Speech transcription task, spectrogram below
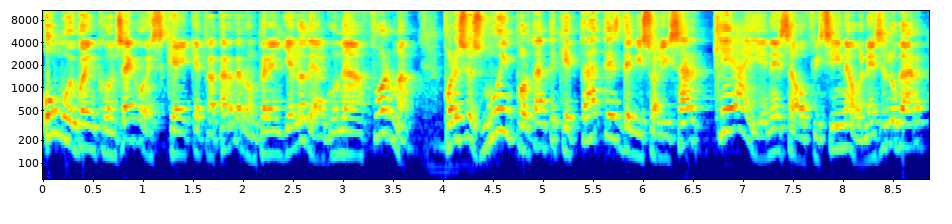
Un muy buen consejo es que hay que tratar de romper el hielo de alguna forma. Por eso es muy importante que trates de visualizar qué hay en esa oficina o en ese lugar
